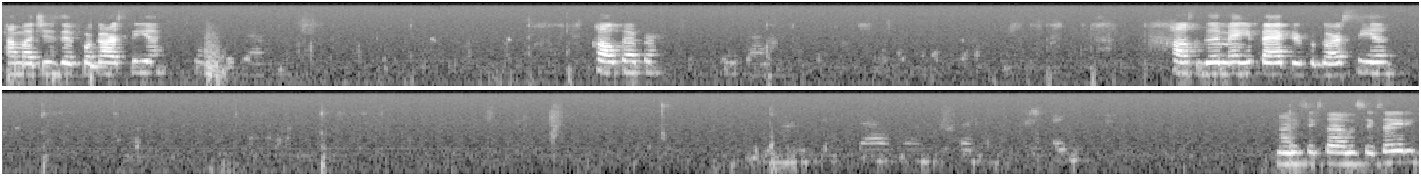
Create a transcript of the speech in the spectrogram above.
How much is it for Garcia? Culpepper? Cost of good manufactured for Garcia? Ninety-six thousand six eighty.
